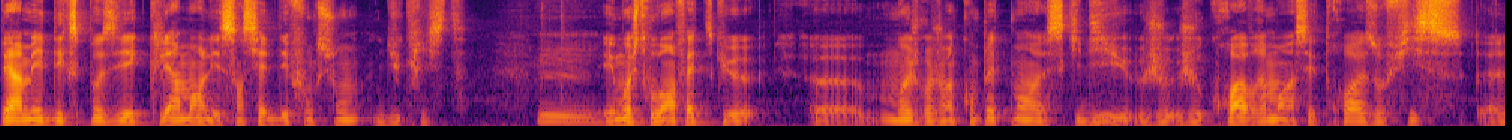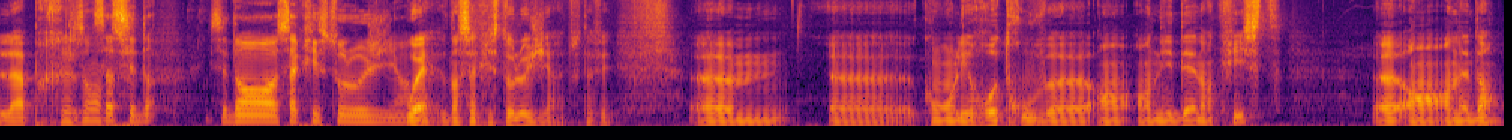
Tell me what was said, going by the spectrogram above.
permet d'exposer clairement l'essentiel des fonctions du Christ. Hmm. Et moi, je trouve en fait que, euh, moi, je rejoins complètement euh, ce qu'il dit. Je, je crois vraiment à ces trois offices-là présents. Ça, c'est dans, c'est dans sa christologie. hein. Ouais, dans sa christologie, hein, tout à fait. Euh, euh, qu'on les retrouve euh, en, en Éden, en Christ, euh, en, en Adam,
